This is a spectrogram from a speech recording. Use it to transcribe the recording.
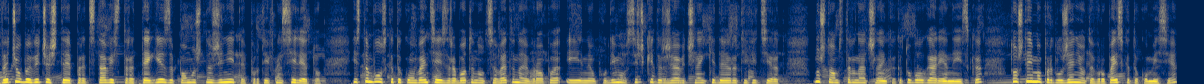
вече обяви, че ще представи стратегия за помощ на жените против насилието. Истанбулската конвенция е изработена от Съвета на Европа и е необходимо всички държави членки да я ратифицират. Но щом страна членка като България не иска, то ще има предложение от Европейската комисия,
